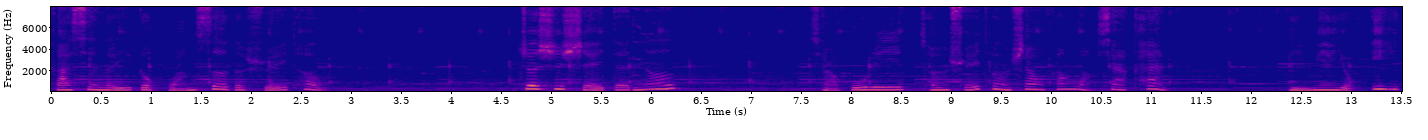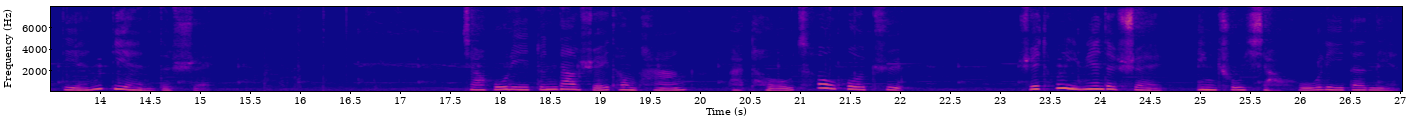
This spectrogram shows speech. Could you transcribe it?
发现了一个黄色的水桶。这是谁的呢？小狐狸从水桶上方往下看，里面有一点点的水。小狐狸蹲到水桶旁，把头凑过去。水桶里面的水映出小狐狸的脸。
